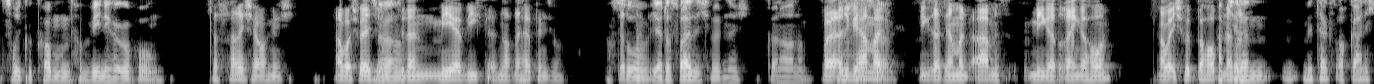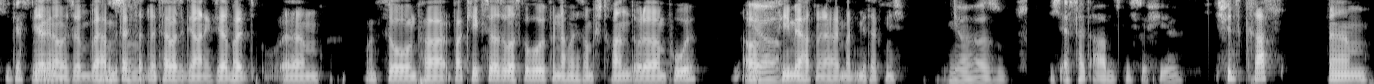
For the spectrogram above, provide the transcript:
zurückgekommen und habe weniger gewogen. Das sage ich ja auch nicht. Aber ich weiß nicht, Ja. ob du dann mehr wiegst als nach der Halbpension. Ach Das so, ich. ja, das weiß ich halt nicht. Keine Ahnung. Weil, also wir haben halt, sagen. wie gesagt, wir haben halt abends mega reingehauen. Aber ich würde behaupten, Habt ihr dass es, dann mittags auch gar nicht gegessen? ja genau, das, wir haben, mittags hatten wir teilweise gar nichts. Wir haben halt ähm, uns so ein paar, paar Kekse oder sowas geholt für nachmittags am Strand oder am Pool. Aber Ja. viel mehr wir dann halt mittags nicht. Ja, also ich esse halt abends nicht so viel. Ich find's krass, ähm,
